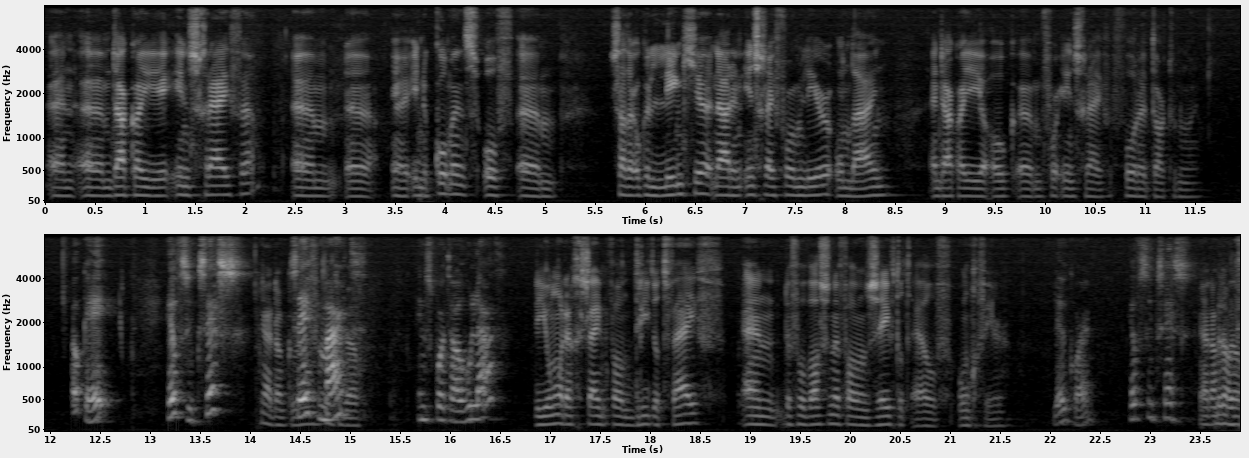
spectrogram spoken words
En ehm, daar kan je je inschrijven. Ehm, eh, eh, in de comments of ehm, staat er ook een linkje naar een inschrijfformulier online. En daar kan je je ook ehm, voor inschrijven voor het darttoernooi. Oké, heel veel succes. Ja, dank u wel. 7 dank u maart in de sporthal. Hoe laat? De jongeren zijn van 3 tot 5 en de volwassenen van 7 tot 11 ongeveer. Leuk hoor. Heel veel succes. Ja, dank u wel.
